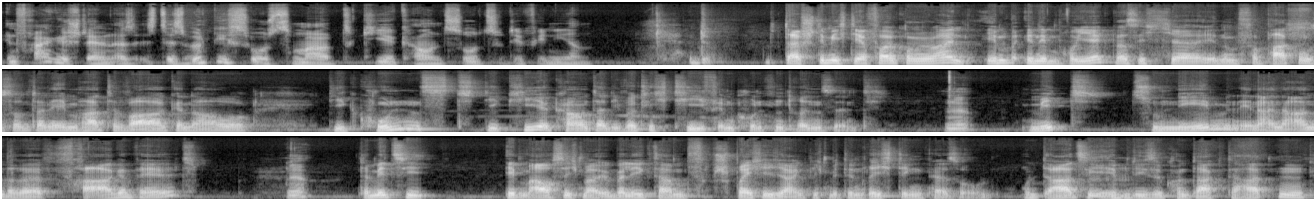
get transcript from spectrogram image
in Frage stellen. Also ist das wirklich so smart, Key Accounts so zu definieren? Da stimme ich dir vollkommen überein. In, in dem Projekt, was ich äh, in einem Verpackungsunternehmen hatte, war genau die Kunst, die Key Accounter, die wirklich tief im Kunden drin sind, ja. mitzunehmen in eine andere Fragewelt, ja. damit sie eben auch sich mal überlegt haben, spreche ich eigentlich mit den richtigen Personen. Und da sie mhm. eben diese Kontakte hatten,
